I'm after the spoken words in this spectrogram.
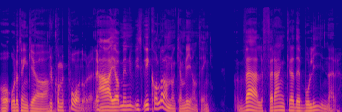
Och, och då tänker jag, Du kommer på några eller? ah, ja men vi, vi kollar om de kan bli någonting. Välförankrade boliner.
